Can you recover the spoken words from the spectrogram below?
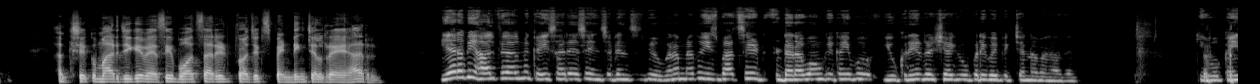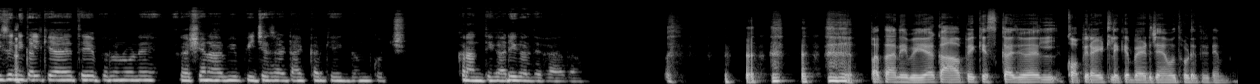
अक्षय कुमार जी के वैसे ही बहुत सारे प्रोजेक्ट्स पेंडिंग चल रहे हैं यार। यार अभी हाल फ़िलहाल में कई सारे ऐसे इंसिडेंट्स भी होगा ना मैं तो इस बात से डरा हुआ हूँ कि कहीं वो यूक्रेन रशिया के ऊपर ही कोई पिक्चर ना बना दे। कि वो कहीं से निकल के आए थे फिर उन्होंने रशियन आर्मी पीछे से अटैक करके एकदम कुछ क्रांतिकारी कर दिखाया था। पता नहीं भैया कहाँ पे किसका जो है कॉपीराइट लेके बैठ जाए वो थोड़ी देर टाइम पे।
